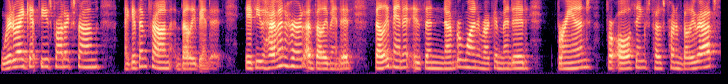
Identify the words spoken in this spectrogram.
Where do I get these products from? I get them from Belly Bandit. If you haven't heard of Belly Bandit, Belly Bandit is the number one recommended brand for all things postpartum belly wraps,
